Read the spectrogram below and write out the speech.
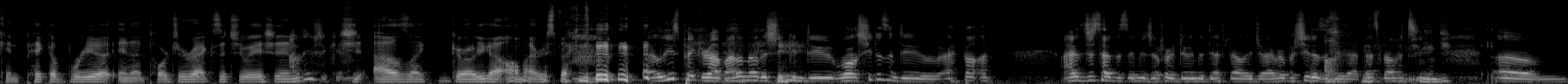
can pick up Rhea in a torture rack situation, I think she can. She, I was like, girl, you got all my respect. At least pick her up. I don't know that she can do. Well, she doesn't do. I felt. I've, I just had this image of her doing the Death Valley Driver, but she doesn't do that. That's Velveteen. Um,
